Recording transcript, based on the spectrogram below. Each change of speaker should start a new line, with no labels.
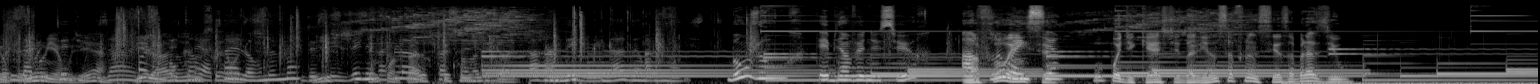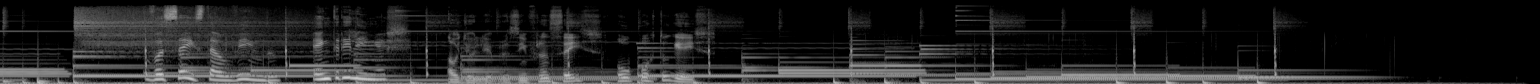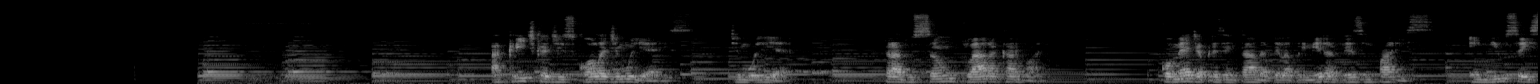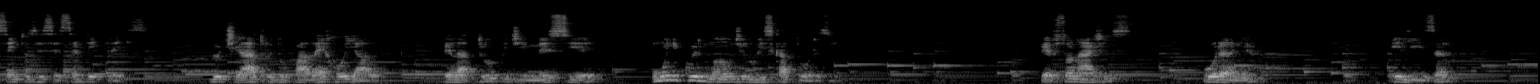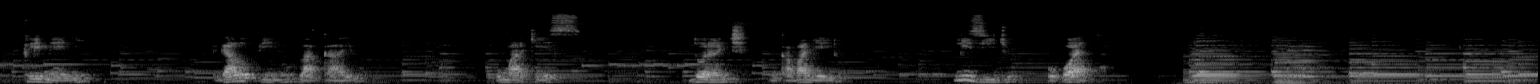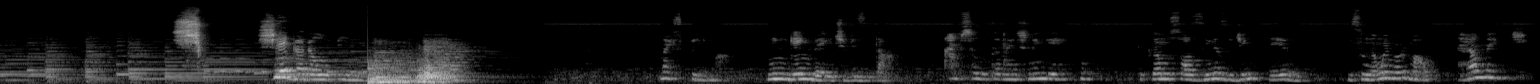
meu primo e a mulher viraram rinocerontes. Isso sem contar as personalidades.
Bonjour et bienvenue sur
Afluência, o podcast da Aliança Francesa Brasil.
Você está ouvindo Entre Linhas.
Audiolivros em francês ou português.
Crítica de Escola de Mulheres, de Molière. Tradução Clara Carvalho. Comédia apresentada pela primeira vez em Paris, em 1663, no Teatro do Palais Royal, pela troupe de Messier, único irmão de Luís XIV. Personagens: Urânia, Elisa, Climene, Galopino, lacaio, o Marquês, Dorante, um cavalheiro, Lisídio, o poeta.
Chega, Galopino! Mas, prima, ninguém veio te visitar.
Absolutamente ninguém.
Ficamos sozinhas o dia inteiro. Isso não é normal.
Realmente.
